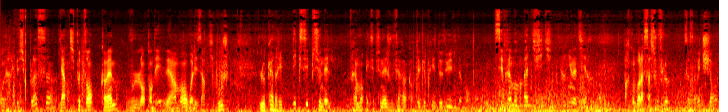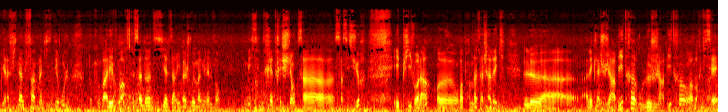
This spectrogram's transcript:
on est arrivé sur place, il y a un petit peu de vent quand même, vous l'entendez derrière moi, on voit les arbres qui bougent. Le cadre est exceptionnel, vraiment exceptionnel. Je vais vous faire encore quelques prises de vue évidemment. C'est vraiment magnifique, il n'y a rien à dire. Par contre voilà, ça souffle, ça ça va être chiant. Il y a la finale femme là qui se déroule, donc on va aller voir ce que ça donne si elles arrivent à jouer malgré le vent mais c'est très très chiant, ça, ça c'est sûr. Et puis voilà, euh, on va prendre la tâche avec, le, euh, avec la juge arbitre ou le juge arbitre, on va voir qui c'est.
